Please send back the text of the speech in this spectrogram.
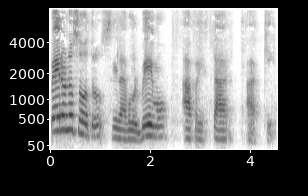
pero nosotros se la volvemos a prestar aquí.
